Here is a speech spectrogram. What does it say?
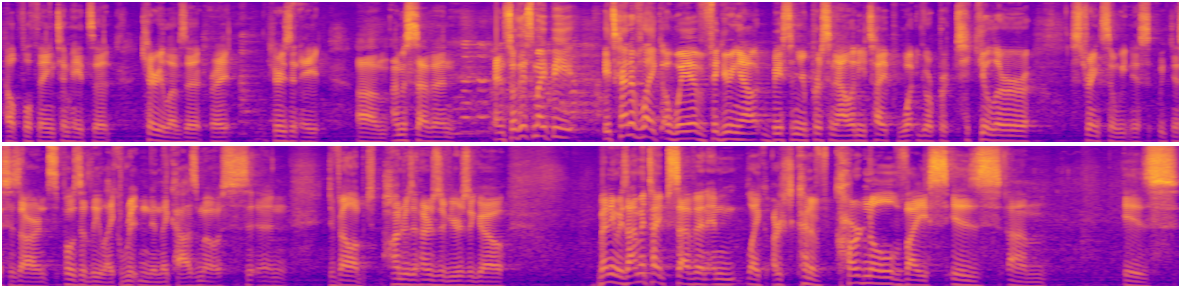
helpful thing. Tim hates it. Carrie loves it, right? Carrie's an eight. Um, I'm a seven. And so this might be, it's kind of like a way of figuring out, based on your personality type, what your particular strengths and weakness, weaknesses are, and supposedly like written in the cosmos and developed hundreds and hundreds of years ago. But anyways, I'm a type seven, and like our kind of cardinal vice is, um, is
